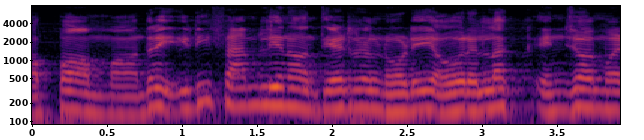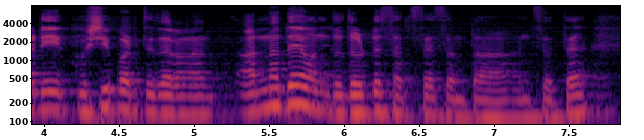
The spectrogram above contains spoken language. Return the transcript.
ಅಪ್ಪ, ಅಮ್ಮ, ಅಂದರೆ ಇಡೀ ಫ್ಯಾಮಿಲಿನ ಒಂದು ಥಿಯೇಟ್ರಲ್ಲಿ ನೋಡಿ ಅವರೆಲ್ಲ ಎಂಜಾಯ್ ಮಾಡಿ ಖುಷಿ ಪಡ್ತಿದ್ದಾರೆ ಅನ್ನೋ- ಅನ್ನೋದೇ ಒಂದು ದೊಡ್ಡ ಸಕ್ಸಸ್ ಅಂತ ಅನಿಸುತ್ತೆ.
